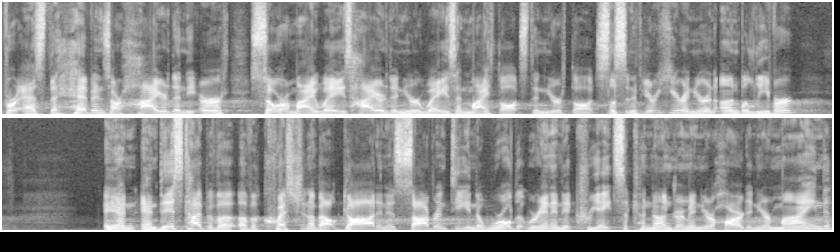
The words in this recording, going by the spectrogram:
For as the heavens are higher than the earth, so are my ways higher than your ways, and my thoughts than your thoughts. Listen, if you're here and you're an unbeliever, and, and this type of a, of a question about God and His sovereignty and the world that we're in, and it creates a conundrum in your heart and your mind,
